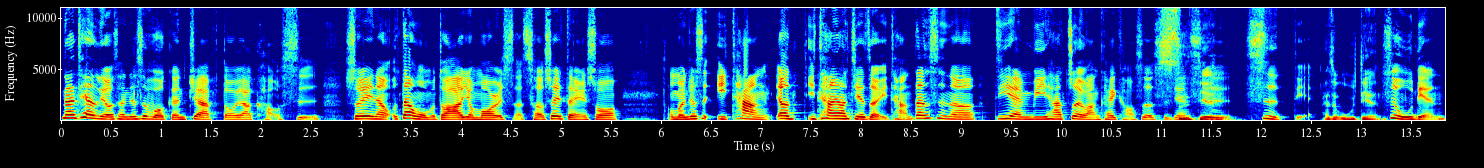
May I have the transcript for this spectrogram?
那天的流程就是我跟 Jeff 都要考试，所以呢，但我们都要用 Morris 的车，所以等于说。我们就是一趟要一趟要接着一趟，但是呢，DMV 它最晚可以考试的时间是四点，点还是五点？是五点。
